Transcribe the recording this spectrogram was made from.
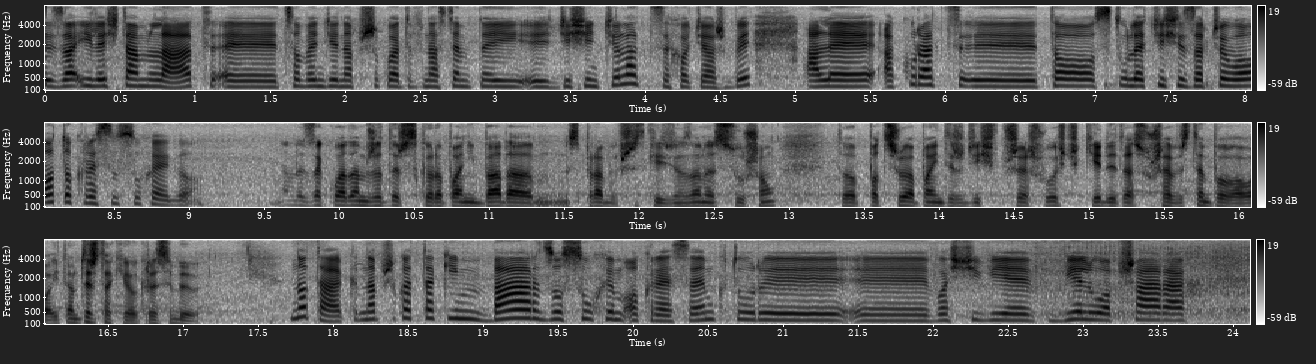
e, za ileś tam lat, e, co będzie na przykład w następnej dziesięciolatce chociażby, ale akurat to stulecie się zaczęło od okresu suchego. Ale zakładam, że też skoro Pani bada sprawy wszystkie związane z suszą, to patrzyła Pani też gdzieś w przeszłość, kiedy ta susza występowała i tam też takie okresy były. No tak, na przykład takim bardzo suchym okresem, który y, właściwie w wielu obszarach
